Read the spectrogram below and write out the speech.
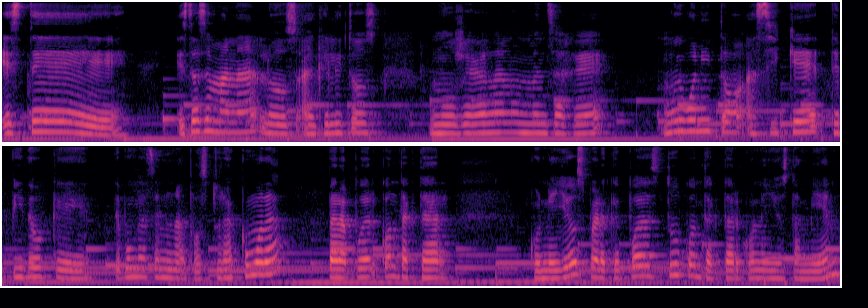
este, esta semana los angelitos nos regalan un mensaje muy bonito, así que te pido que te pongas en una postura cómoda para poder contactar con ellos, para que puedas tú contactar con ellos también.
